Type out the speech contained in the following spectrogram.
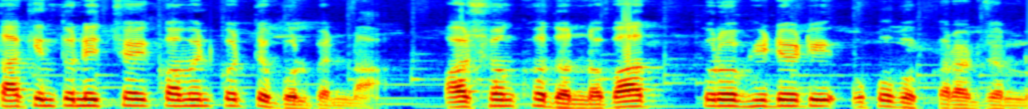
তা কিন্তু নিশ্চয়ই কমেন্ট করতে বলবেন না। অসংখ্য ধন্যবাদ পুরো ভিডিওটি উপভোগ করার জন্য।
